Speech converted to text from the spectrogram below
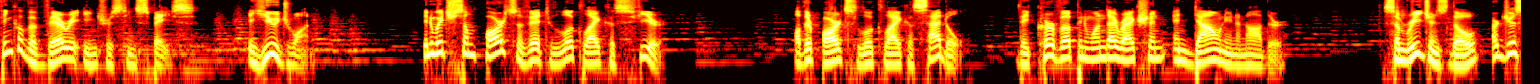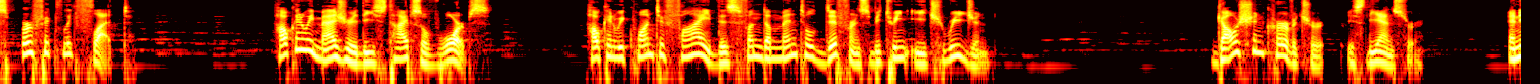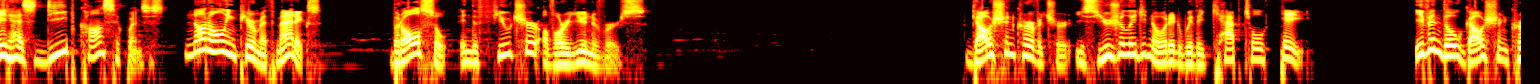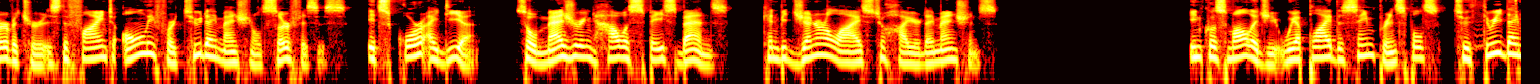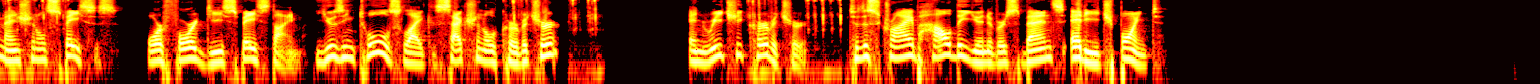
Think of a very interesting space, a huge one, in which some parts of it look like a sphere. Other parts look like a saddle. They curve up in one direction and down in another. Some regions, though, are just perfectly flat. How can we measure these types of warps? How can we quantify this fundamental difference between each region? Gaussian curvature is the answer. And it has deep consequences, not only in pure mathematics, but also in the future of our universe. Gaussian curvature is usually denoted with a capital K. Even though Gaussian curvature is defined only for two-dimensional surfaces, its core idea, so measuring how a space bends, can be generalized to higher dimensions. In cosmology, we apply the same principles to three-dimensional spaces, or 4D spacetime, using tools like sectional curvature and Ricci curvature to describe how the universe bends at each point.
